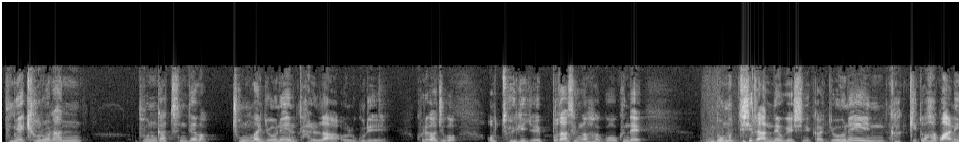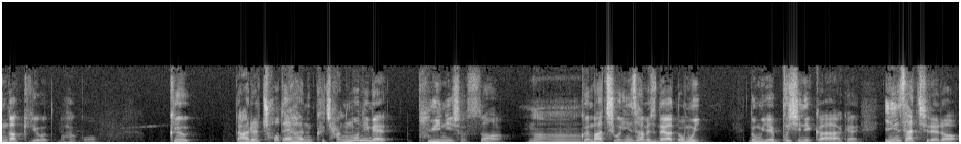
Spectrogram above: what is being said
분명히 결혼한 분 같은데 막 정말 연예인 달라 얼굴이. 그래가지고 어 되게 예쁘다 생각하고 근데 너무 티를 안 내고 계시니까 연예인 같기도 하고 아닌 것 같기도 하고 그 나를 초대한 그 장로님의 부인이셨어. 나그 마치고 인사하면서 내가 너무 너무 예쁘시니까 그냥 인사치레로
